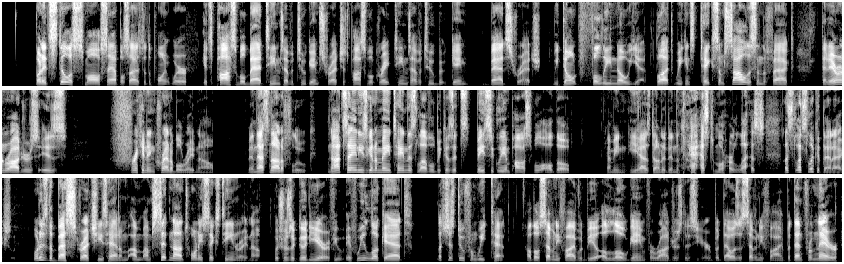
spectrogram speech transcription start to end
But it's still a small sample size to the point where it's possible bad teams have a two game stretch, it's possible great teams have a two game bad stretch. We don't fully know yet, but we can take some solace in the fact that Aaron Rodgers is freaking incredible right now. And that's not a fluke. Not saying he's going to maintain this level because it's basically impossible, although I mean, he has done it in the past more or less. Let's let's look at that actually. What is the best stretch he's had? I'm I'm, I'm sitting on 2016 right now, which was a good year. If you if we look at let's just do from week 10. Although 75 would be a low game for Rodgers this year, but that was a 75. But then from there,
